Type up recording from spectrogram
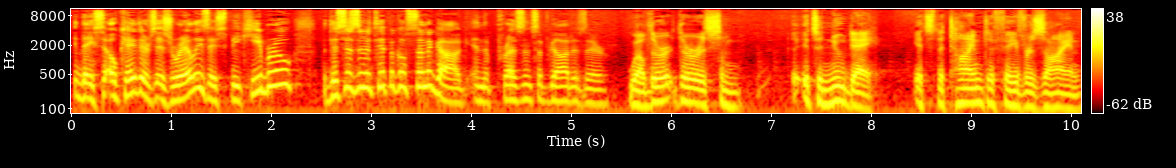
they say, okay, there's Israelis, they speak Hebrew, but this isn't a typical synagogue, and the presence of God is there. Well, there, there is some, it's a new day. It's the time to favor Zion.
